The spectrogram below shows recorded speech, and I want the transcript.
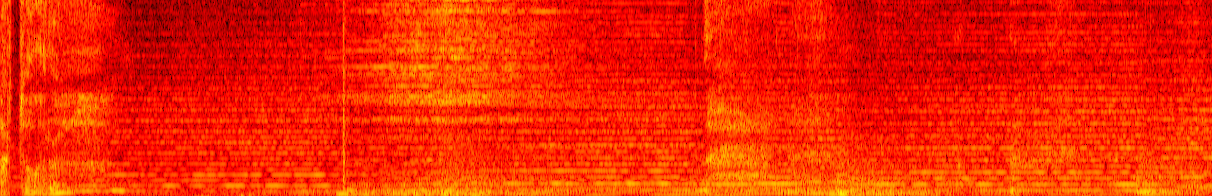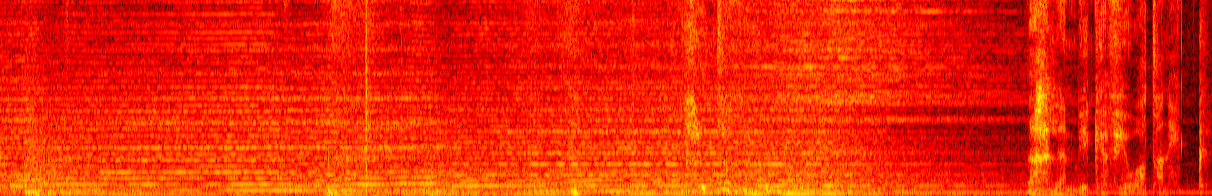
أرطغرل أهلا بك في وطنك.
